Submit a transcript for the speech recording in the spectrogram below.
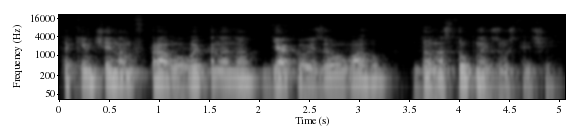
Таким чином, вправу виконано. Дякую за увагу. До наступних зустрічей.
